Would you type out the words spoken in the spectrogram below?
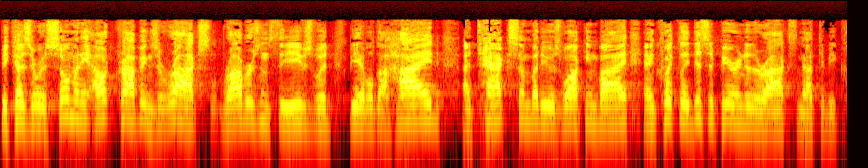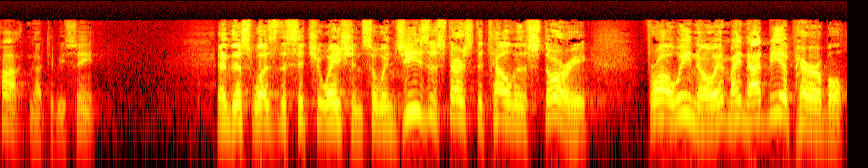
Because there were so many outcroppings of rocks, robbers and thieves would be able to hide, attack somebody who was walking by, and quickly disappear into the rocks, not to be caught, not to be seen. And this was the situation. So when Jesus starts to tell this story, for all we know, it might not be a parable.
